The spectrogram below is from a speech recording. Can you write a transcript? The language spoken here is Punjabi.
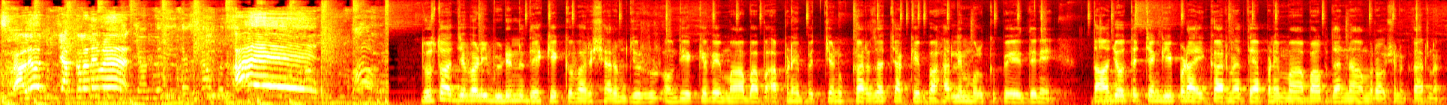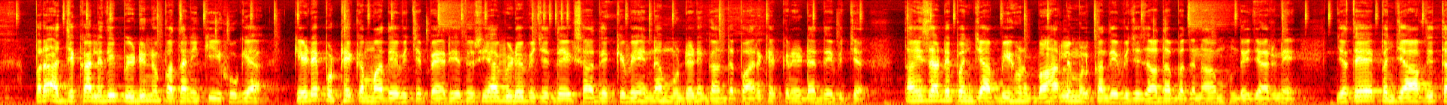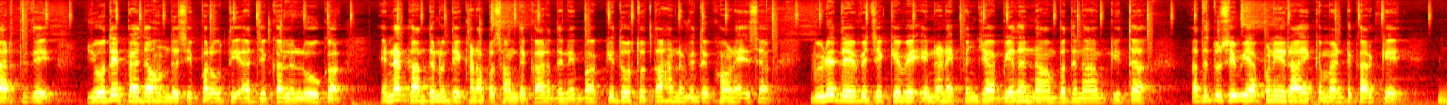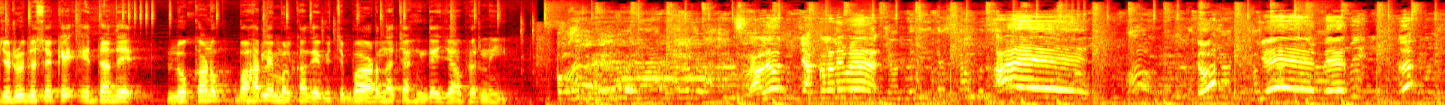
ਸਾਲਿਓ ਚੱਕ ਲੈਣੇ ਮੈਂ। ਆਏ। ਦੋਸਤੋ, ਅੱਜ ਵਾਲੀ ਵੀਡੀਓ ਨੂੰ ਦੇਖ ਕੇ ਇੱਕ ਵਾਰ ਸ਼ਰਮ ਜ਼ਰੂਰ ਆਉਂਦੀ ਹੈ ਕਿ ਵੇ ਮਾਪੇ ਆਪਣੇ ਬੱਚਿਆਂ ਨੂੰ ਕਰਜ਼ਾ ਚੱਕ ਕੇ ਬਾਹਰਲੇ ਮੁਲਕ ਭੇਜਦੇ ਨੇ, ਤਾਂ ਜੋ ਉੱਥੇ ਚੰਗੀ ਪੜ੍ਹਾਈ ਕਰਨ ਅਤੇ ਆਪਣੇ ਮਾਪੇ ਦਾ ਨਾਮ ਰੌਸ਼ਨ ਕਰਨ। ਪਰ ਅੱਜ ਕੱਲ੍ਹ ਦੀ ਪੀੜ੍ਹੀ ਨੂੰ ਪਤਾ ਨਹੀਂ ਕੀ ਹੋ ਗਿਆ, ਕਿਹੜੇ ਪੁੱਠੇ ਕੰਮਾਂ ਦੇ ਵਿੱਚ ਪੈ ਰਹੀ ਹੈ। ਤੁਸੀਂ ਆਹ ਵੀਡੀਓ ਵਿੱਚ ਦੇਖ ਸਕਦੇ ਹੋ ਕਿਵੇਂ ਇਹਨਾਂ ਮੁੰਡਿਆਂ ਨੇ ਗੰਦ ਪਾ ਰੱਖਿਆ ਕੈਨੇਡਾ ਦੇ ਵਿੱਚ। ਤਾਂ ਹੀ ਸਾਡੇ ਪੰਜਾਬੀ ਹੁਣ ਬਾਹਰਲੇ ਮੁਲਕਾਂ ਦੇ ਵਿੱਚ ਜ਼ਿਆਦਾ ਬਦਨਾਮ ਹੁੰਦੇ ਜਾ ਰਹੇ ਨੇ। ਜਿੱਥੇ ਪੰਜਾਬ ਦੀ ਧਰਤੀ ਤੇ ਯੋਧੇ ਪੈਦਾ ਹੁੰਦੇ ਸੀ ਪਰ ਉੱਥੇ ਅੱਜ ਕੱਲ੍ਹ ਲੋਕ ਇਹਨਾਂ ਗੰਦ ਨੂੰ ਦੇਖਣਾ ਪਸੰਦ ਕਰਦੇ ਨੇ ਬਾਕੀ ਦੋਸਤੋ ਤੁਹਾਨੂੰ ਵੀ ਦਿਖਾਉਣਾ ਇਸ ਵੀਡੀਓ ਦੇ ਵਿੱਚ ਕਿਵੇਂ ਇਹਨਾਂ ਨੇ ਪੰਜਾਬੀਆਂ ਦਾ ਨਾਮ ਬਦਨਾਮ ਕੀਤਾ ਅਤੇ ਤੁਸੀਂ ਵੀ ਆਪਣੀ رائے ਕਮੈਂਟ ਕਰਕੇ ਜਰੂਰ ਦੱਸੋ ਕਿ ਇਦਾਂ ਦੇ ਲੋਕਾਂ ਨੂੰ ਬਾਹਰਲੇ ਮੁਲਕਾਂ ਦੇ ਵਿੱਚ ਬਾੜਨਾ ਚਾਹੀਦਾ ਜਾਂ ਫਿਰ ਨਹੀਂ ਸਾਲਿਓ ਚੱਕ ਲੈਣੇ ਮੈਂ ਆਏ ਓ ਯੇ ਬੇਬੀ 呃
